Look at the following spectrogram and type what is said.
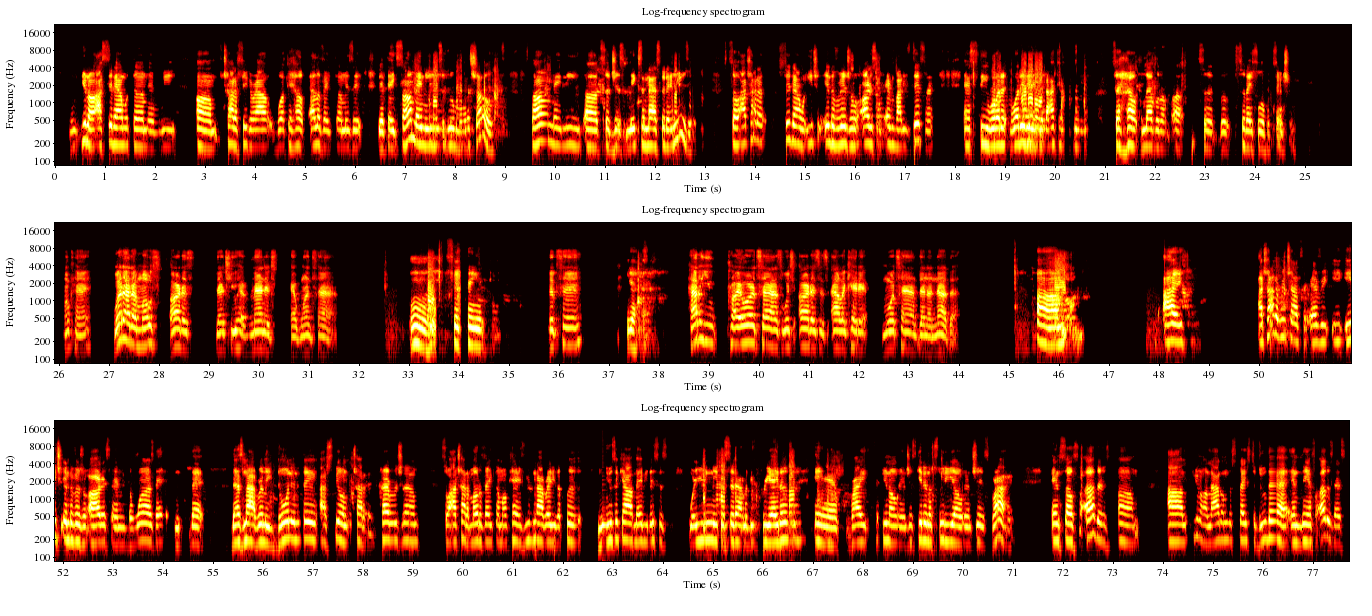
you know, I sit down with them and we um, try to figure out what can help elevate them. Is it that they some may need to do more shows, some may need uh, to just mix and master their music. So I try to sit down with each individual artist, everybody's different, and see what it, what it is that I can do to help level them up to the to their full potential. Okay. What are the most artists that you have managed at one time? Mm, 15. 15? Yes. How do you prioritize which artist is allocated more time than another? Um, I I try to reach out to every each individual artist, and the ones that that that's not really doing anything, I still try to encourage them. So I try to motivate them. Okay, if you're not ready to put music out, maybe this is where you need to sit down and be creative and write, you know, and just get in the studio and just grind. And so for others, um, I'll, you know, allow them the space to do that. And then for others that's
